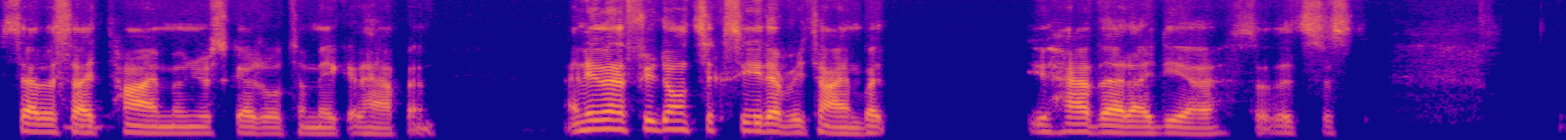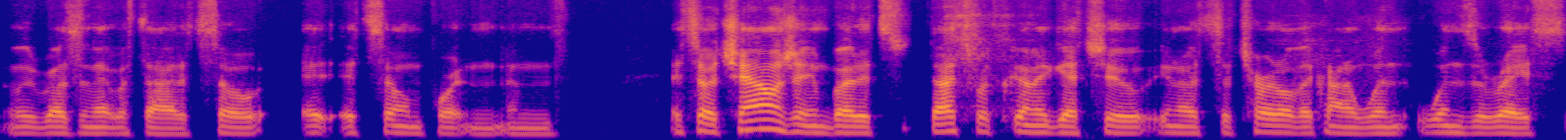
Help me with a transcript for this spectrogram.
set aside time in your schedule to make it happen. And even if you don't succeed every time, but you have that idea, so that's just really resonate with that. It's so it, it's so important and it's so challenging, but it's that's what's going to get you. You know, it's the turtle that kind of win, wins the race.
